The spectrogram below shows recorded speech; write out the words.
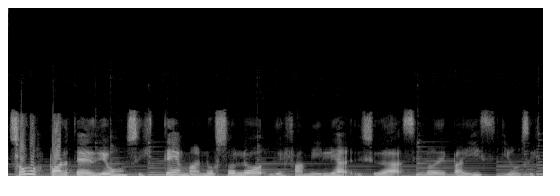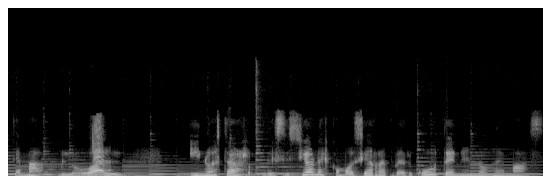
Somos parte de un sistema, no solo de familia y ciudad, sino de país y un sistema global y nuestras decisiones, como decía, repercuten en los demás,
